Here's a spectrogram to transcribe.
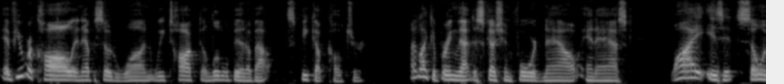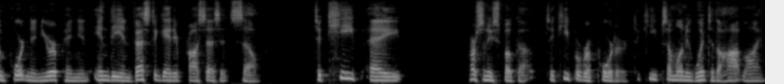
If you recall in episode one, we talked a little bit about speak up culture. I'd like to bring that discussion forward now and ask why is it so important, in your opinion, in the investigative process itself to keep a person who spoke up, to keep a reporter, to keep someone who went to the hotline,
